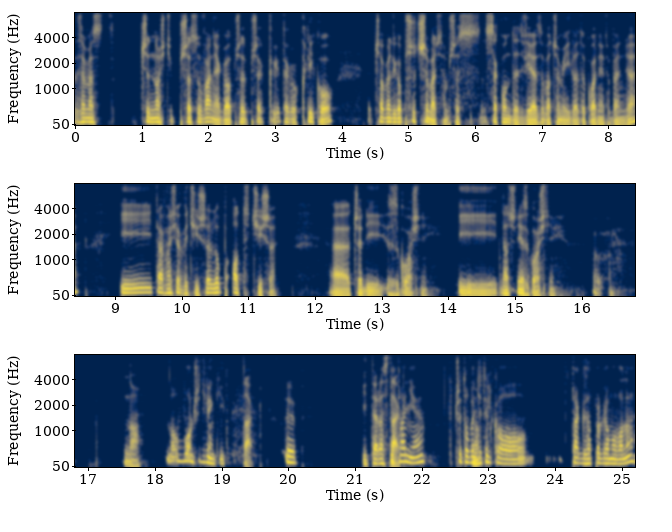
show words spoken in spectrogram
zamiast czynności przesuwania go, prze, prze, tego kliku, trzeba będzie go przytrzymać tam przez sekundę, dwie, zobaczymy ile dokładnie to będzie i telefon się wyciszy lub odciszy, e, czyli zgłośni. I znaczy nie zgłośni. No, No, włączyć dźwięki. tak. Y, I teraz tak. Pytanie, czy to będzie No. tylko tak zaprogramowane,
